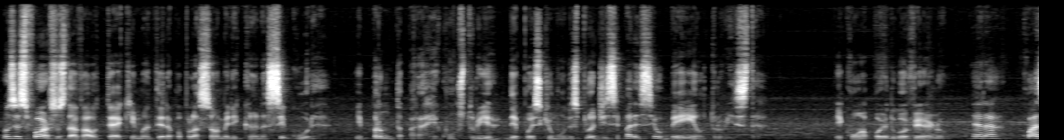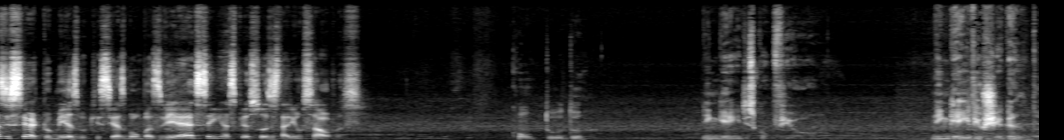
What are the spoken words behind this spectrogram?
Os esforços da Valtech em manter a população americana segura e pronta para reconstruir depois que o mundo explodisse pareceu bem altruísta. E com o apoio do governo, era quase certo mesmo que se as bombas viessem, as pessoas estariam salvas. Contudo, ninguém desconfiou. Ninguém viu chegando.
